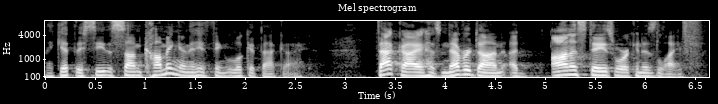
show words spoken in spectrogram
They get, they see the son coming, and they think, Look at that guy. That guy has never done an honest day's work in his life.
